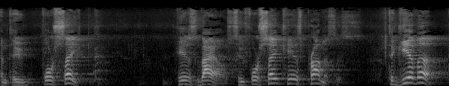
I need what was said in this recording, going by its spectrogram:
and to forsake his vows, to forsake his promises, to give up,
